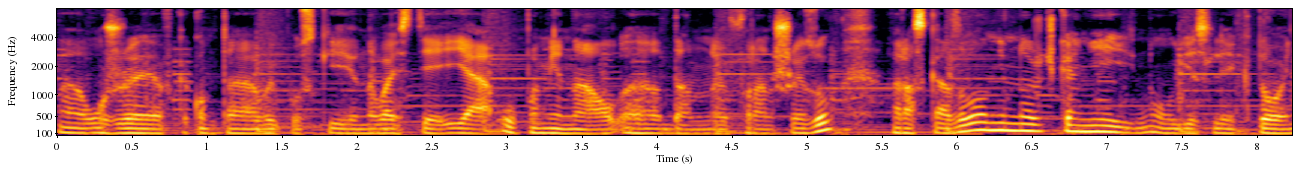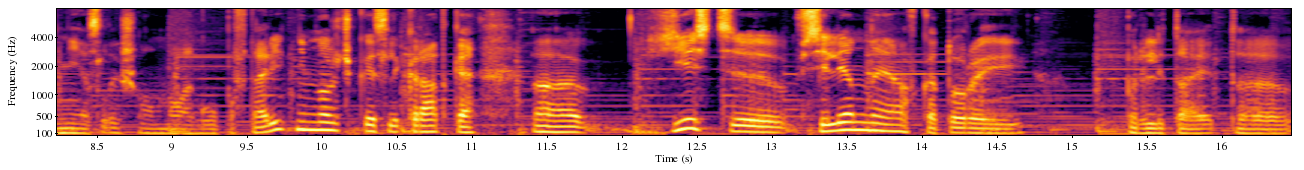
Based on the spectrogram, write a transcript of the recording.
Uh, уже в каком-то выпуске новостей я упоминал uh, данную франшизу, рассказывал немножечко о ней. Ну, если кто не слышал, могу повторить немножечко, если кратко. Uh, есть э, вселенная, в которой прилетает э,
